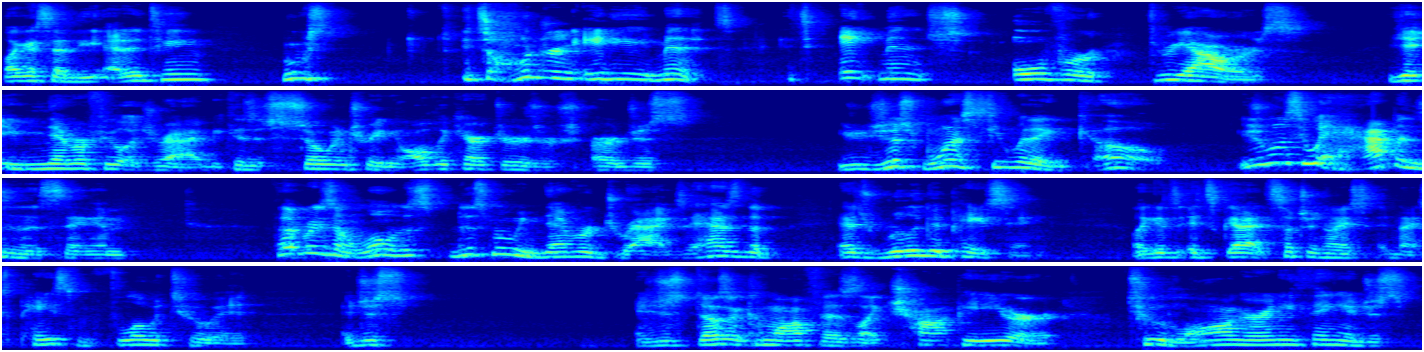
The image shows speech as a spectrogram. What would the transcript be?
Like I said, the editing moves. It's 188 minutes. It's eight minutes over three hours, yet you never feel it drag because it's so intriguing. All the characters are, are just, you just want to see where they go. You just want to see what happens in this thing, and for that reason alone, this this movie never drags. It has the it has really good pacing. Like it's it's got such a nice a nice pace and flow to it. It just it just doesn't come off as like choppy or too long or anything. It just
